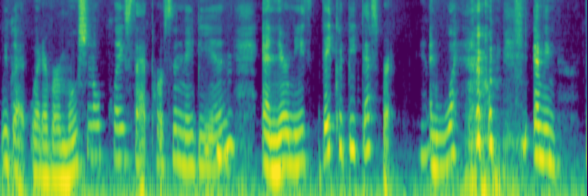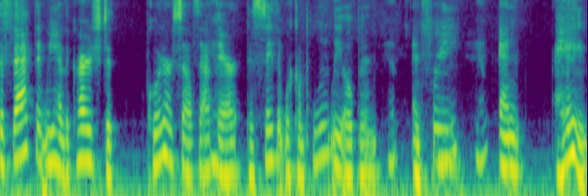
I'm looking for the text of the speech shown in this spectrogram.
we've got whatever emotional place that person may be in mm-hmm. and their needs they could be desperate. Yep. And what I mean, the fact that we have the courage to put ourselves out Yeah. there to say that we're completely open Yep. and free mm-hmm. Yep. and hey,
